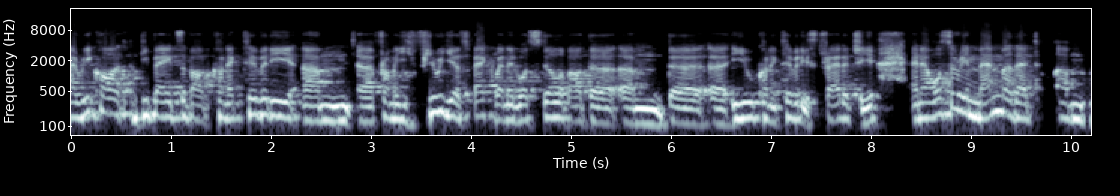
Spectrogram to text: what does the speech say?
I recall debates about connectivity um, uh, from a few years back when it was still about the um, the uh, EU connectivity strategy, and I also remember that um,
